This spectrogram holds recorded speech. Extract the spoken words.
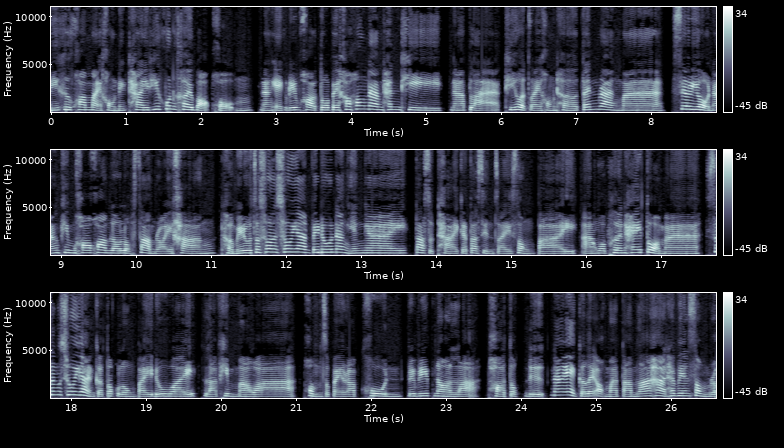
นี่คือความหมายของเนกไทที่คุณเคยบอกผมนางเอกรีบขอตัวไปเข้าห้องน้ำทันทีน่าแปลกที่หัวใจของเธอเต้นแรงมากเซียวโยนั่งพิมพ์ข้อความแล้วลบ300 ครั้ง เธอไม่รู้จะชวนชูยานไปดูหนังยังไง แต่สุดท้ายก็ตัดสินใจส่งไป อ้างว่าเพื่อนให้ตั๋วมา ซึ่งชูยานก็ตกลงไปด้วยละพิมพ์มาว่า ผมจะไปรับคุณ รีบๆนอนล่ะ พอตกดึกนางเอกก็เลยออกมาตามล่าหาทะเบียนสมร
